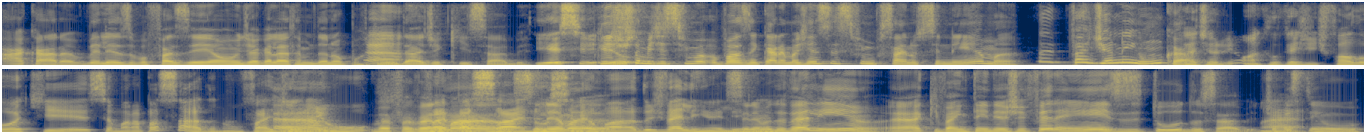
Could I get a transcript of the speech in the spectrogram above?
ah, cara, beleza, vou fazer onde a galera tá me dando a oportunidade é. aqui, sabe? E esse. Porque justamente eu... esse filme, eu falo assim, cara, imagina se esse filme sai no cinema, não faz dinheiro nenhum, cara. Não faz dinheiro nenhum, aquilo que a gente falou aqui semana passada, não faz é, dinheiro nenhum. Vai, vai, vai passar cinema, no cinema dos velhinhos ali. Cinema né? do velhinho, é, que vai entender as referências e tudo, sabe? Deixa eu ver é. se tem o,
